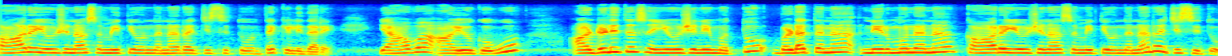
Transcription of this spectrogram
ಕಾರ್ಯಯೋಜನಾ ಸಮಿತಿಯೊಂದನ್ನು ರಚಿಸಿತು ಅಂತ ಕೇಳಿದ್ದಾರೆ. ಯಾವ ಆಯೋಗವು ಆಡಳಿತ ಸಂಯೋಜನೆ ಮತ್ತು ಬಡತನ ನಿರ್ಮೂಲನಾ ಕಾರ್ಯಯೋಜನಾ ಸಮಿತಿಯೊಂದನ್ನು ರಚಿಸಿತು?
